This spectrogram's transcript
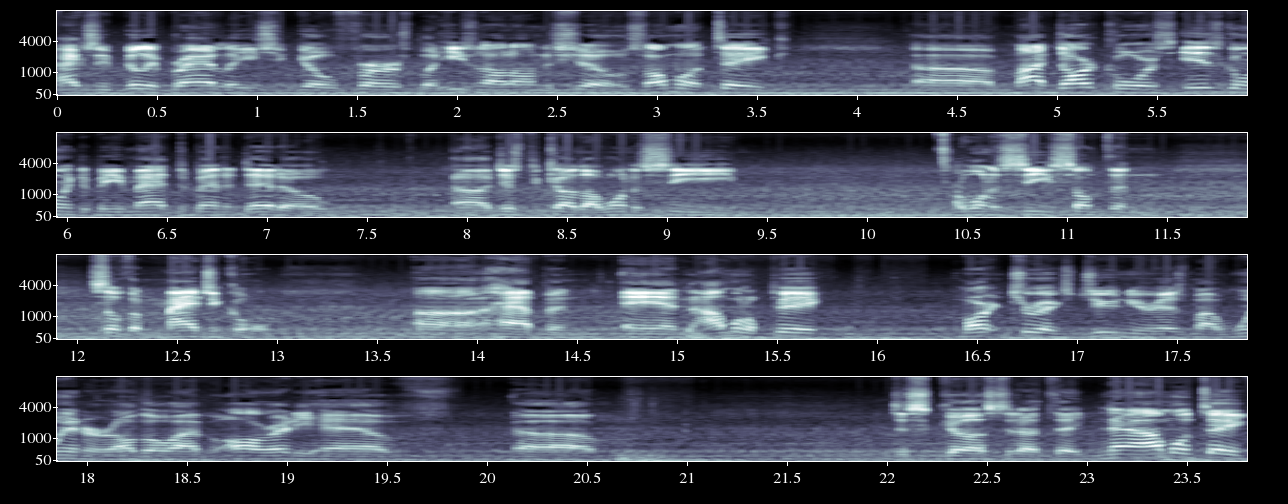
actually, Billy Bradley should go first, but he's not on the show. So I'm going to take. Uh, my dark horse is going to be Matt DiBenedetto, uh, just because I want to see. I want to see something, something magical uh, happen, and I'm going to pick Martin Truex Jr. as my winner, although I've already have um, discussed it. I think now I'm going to take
